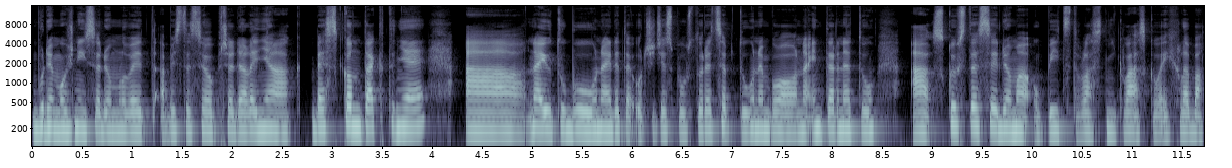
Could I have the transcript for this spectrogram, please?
bude možný se domluvit, abyste si ho předali nějak bezkontaktně a na YouTube najdete určitě spoustu receptů nebo na internetu a zkuste si doma upíct vlastní kváskový chleba.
